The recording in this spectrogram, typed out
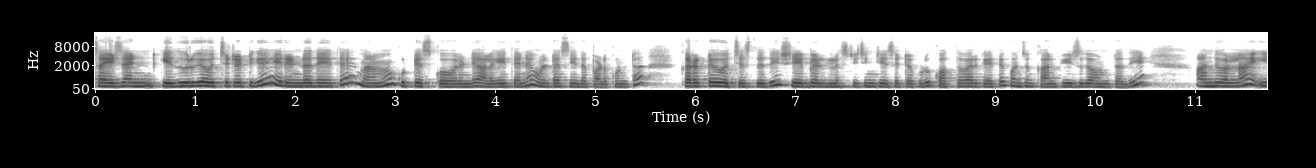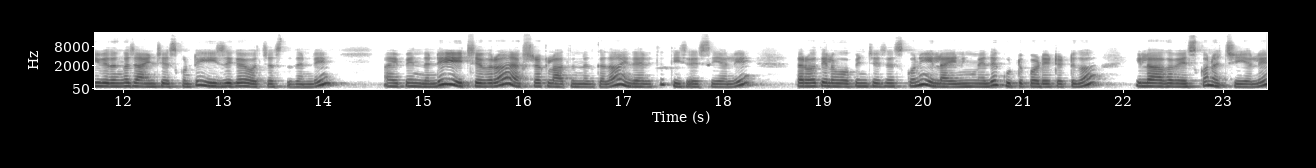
సైడ్ జాయింట్కి ఎదురుగా వచ్చేటట్టుగా ఈ రెండోది అయితే మనము కుట్టేసుకోవాలండి. అలాగైతేనే ఉల్టా సీదా పడకుండా కరెక్ట్గా వచ్చేస్తుంది. షేప్ బెల్ట్లో స్టిచ్చింగ్ చేసేటప్పుడు కొత్త వరకు అయితే కొంచెం కన్ఫ్యూజ్గా ఉంటుంది. అందువలన ఈ విధంగా జాయిన్ చేసుకుంటే ఈజీగా వచ్చేస్తుందండి. అయిపోయిందండి. ఈ చివర ఎక్స్ట్రా క్లాత్ ఉన్నది కదా ఇదైతే తీసేసేయాలి. తర్వాత ఇలా ఓపెన్ చేసేసుకొని ఈ లైనింగ్ మీదే కుట్టు పడేటట్టుగా ఇలాగ వేసుకొని వచ్చేయాలి.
